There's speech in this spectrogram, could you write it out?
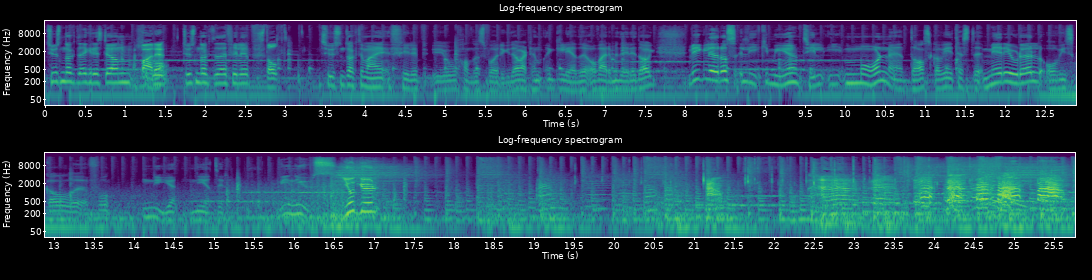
Tusen takk til deg, Christian. Bare. Tusen takk til deg, Philip. Stolt. Tusen takk til meg, Philip Johannesborg. Det har vært en glede å være med dere i dag. Vi gleder oss like mye til i morgen. Da skal vi teste mer juleøl, og vi skal få nye nyheter. V-News. Jon Gull. Wow.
